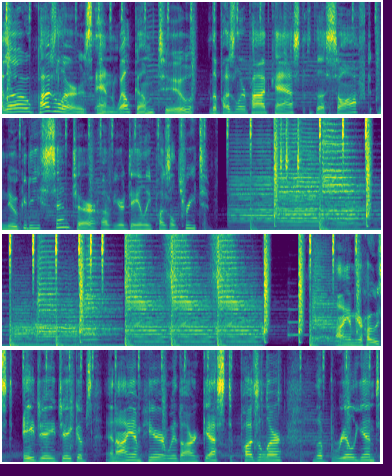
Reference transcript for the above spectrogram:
Hello, puzzlers, and welcome to the Puzzler Podcast, the soft, nougaty center of your daily puzzle treat. I am your host, AJ Jacobs, and I am here with our guest puzzler, the brilliant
